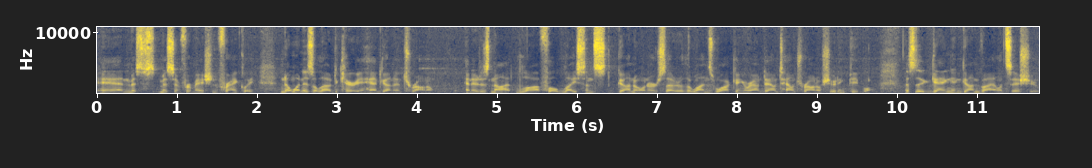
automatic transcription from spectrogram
and mis misinformation, frankly. No one is allowed to carry a handgun in Toronto. And it is not lawful licensed gun owners that are the ones walking around downtown Toronto shooting people. This is a gang and gun violence issue,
